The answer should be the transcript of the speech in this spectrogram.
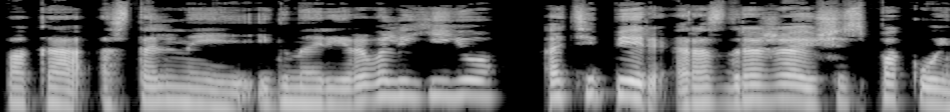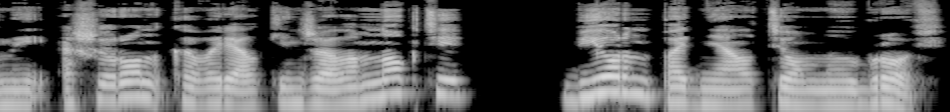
Пока остальные игнорировали ее, а теперь раздражающе спокойный Аширон ковырял кинжалом ногти, Бьорн поднял темную бровь.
